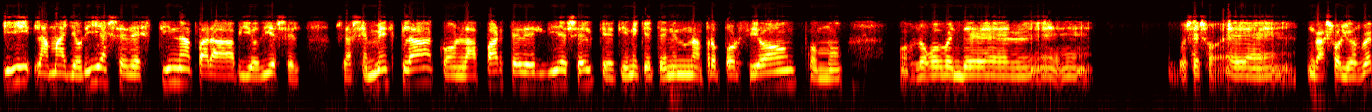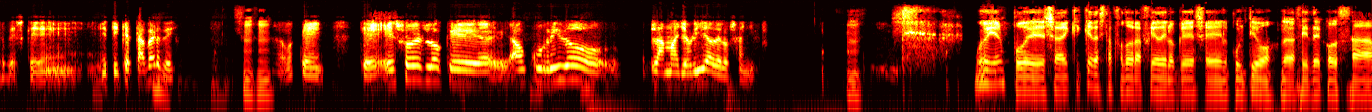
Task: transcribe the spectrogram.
y la mayoría se destina para biodiesel. O sea, se mezcla con la parte del diésel que tiene que tener una proporción como luego vender eh, pues eso, eh, gasóleos verdes, que etiqueta verde. que, que eso es lo que ha ocurrido la mayoría de los años. Muy bien, pues aquí queda esta fotografía de lo que es el cultivo del aceite de colza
